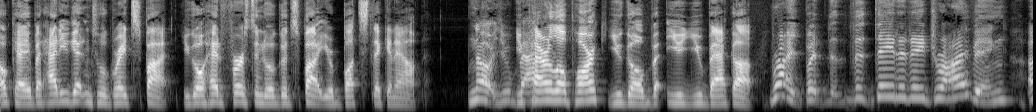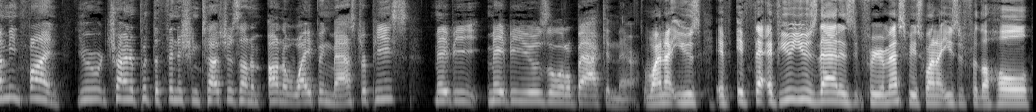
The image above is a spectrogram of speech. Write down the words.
Okay, but how do you get into a great spot? You go head first into a good spot, your butt sticking out. No, you You parallel park, you go you you back up. right. But the- the day to day driving, I mean, fine. You're trying to put the finishing touches on a on a wiping masterpiece. Maybe maybe use a little back in there. Why not use if if that if you use that as for your masterpiece, why not use it for the whole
